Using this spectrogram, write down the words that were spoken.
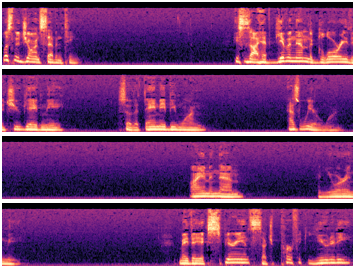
Listen to John 17. He says, I have given them the glory that you gave me so that they may be one as we are one. I am in them, and you are in me. May they experience such perfect unity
